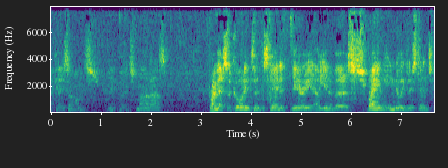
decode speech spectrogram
okay, someone's smart ass. Premise According to the standard theory, our universe sprang into existence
